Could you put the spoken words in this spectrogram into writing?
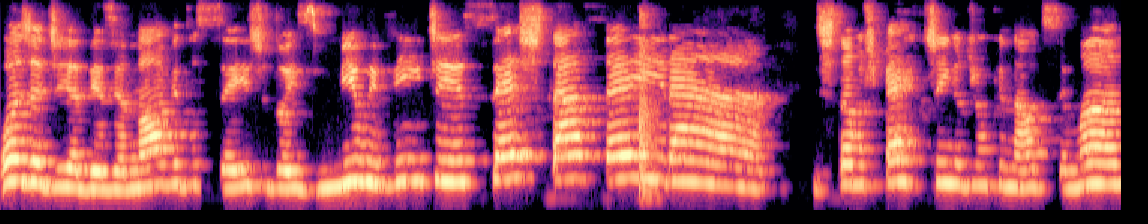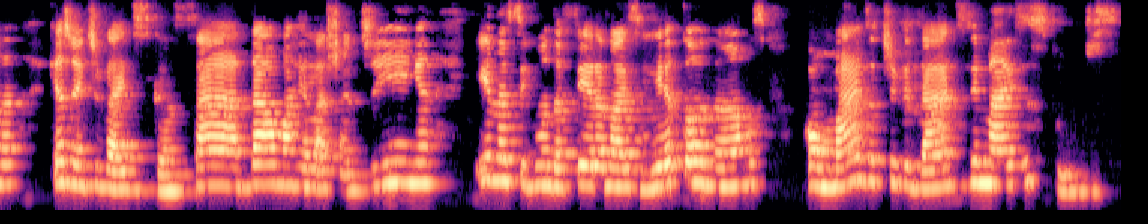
Hoje é dia 19 de 6 de 2020, sexta-feira! Estamos pertinho de um final de semana que a gente vai descansar, dar uma relaxadinha e na segunda-feira nós retornamos com mais atividades e mais estudos.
